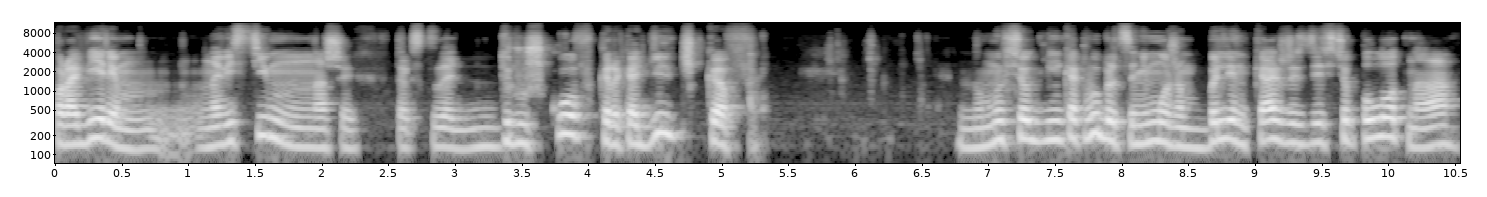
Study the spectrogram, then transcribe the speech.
проверим, навестим наших, так сказать, дружков, крокодильчиков. Но мы все никак выбраться не можем. Блин, как же здесь все плотно, а?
